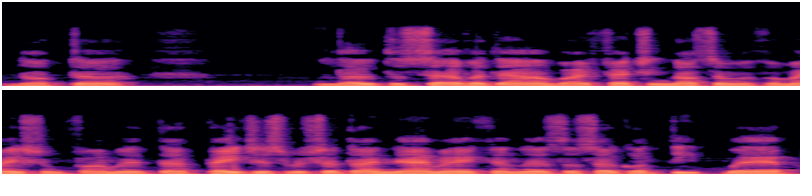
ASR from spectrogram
not uh, load the server down by fetching lots of information from it. There are pages which are dynamic, and there's the so-called deep web,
